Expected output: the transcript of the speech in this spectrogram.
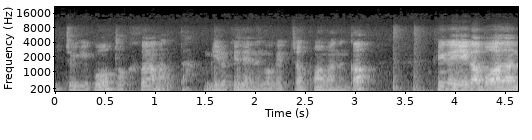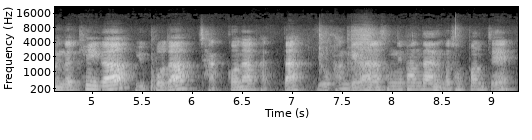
이쪽이고 더 크거나 같다. 그럼 이렇게 되는 거겠죠. 포함하는 거. 그러니까 얘가 뭐 하다는가 k가 6보다 작거나 같다. 요 관계가 하나 성립한다는 거 첫 번째.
